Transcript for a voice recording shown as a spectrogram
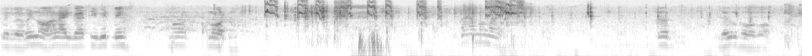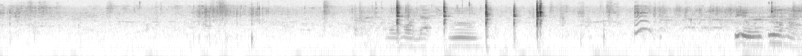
ไม่เหลือไม่หล่ออะไรอีกแล้วชีวิตนี้หมดหมดไม่เอามาใหม่ก็ลืมโทรบอกหมดหมดอะอืมปิ้วมันปิ้วหาย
